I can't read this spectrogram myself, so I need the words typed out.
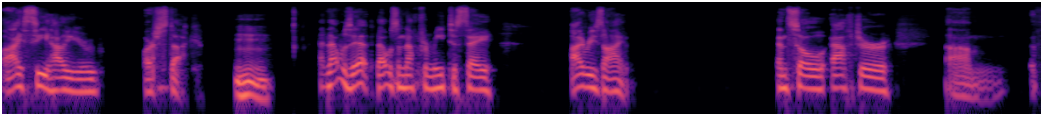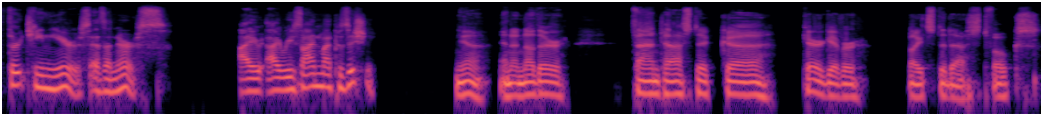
I see how you are stuck. Mm-hmm. And that was it. That was enough for me to say, I resign. And so after um, 13 years as a nurse. I, I resigned my position. Yeah. And another fantastic uh, caregiver bites the dust, folks.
